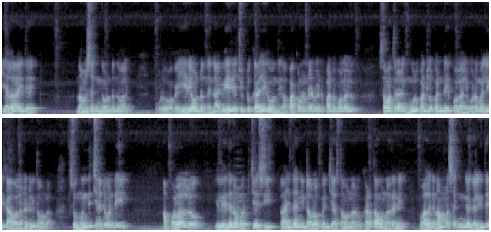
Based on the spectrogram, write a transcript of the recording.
ఎలా అయితే నమ్మశకంగా ఉంటుంది వాళ్ళకి. ఇప్పుడు ఒక ఏరియా ఉంటుందండి ఆ ఏరియా చుట్టూ ఖాళీగా ఉంది. ఆ పక్కన ఉన్నటువంటి పంట పొలాలు సంవత్సరానికి మూడు పంటలు పండే పొలాలను కూడా మళ్ళీ కావాలని అడుగుతూ ఉన్నారు. సో ముందు ఇచ్చినటువంటి ఆ పొలాల్లో వీళ్ళు ఏదైనా వర్క్ చేసి రాజధాని డెవలప్మెంట్ చేస్తూ ఉన్నారు కడతా ఉన్నారని వాళ్ళకి నమ్మశకంగా కలిగితే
